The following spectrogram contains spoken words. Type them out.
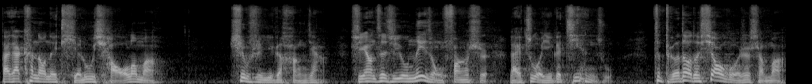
大家看到那铁路桥了吗？是不是一个横架？实际上这是用那种方式来做一个建筑，它得到的效果是什么？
